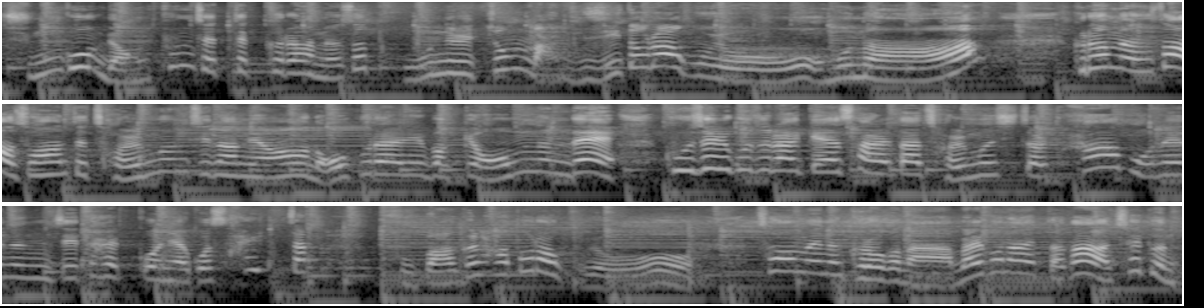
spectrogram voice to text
중고 명품 재테크를 하면서 돈을 좀 만지더라고요. 어머나. 그러면서 저한테 젊음 지나면 억울할 일밖에 없는데 구질구질하게 살다 젊은 시절 다 보내는 짓 할 거냐고 살짝 구박을 하더라고요. 처음에는 그러거나 말거나 했다가 최근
